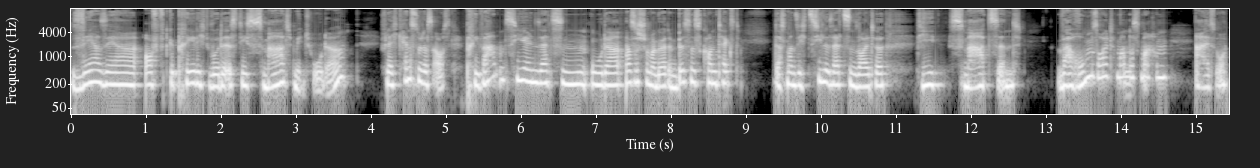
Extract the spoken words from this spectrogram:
sehr, sehr oft gepredigt wurde, ist die SMART-Methode. Vielleicht kennst du das aus privaten Zielen setzen oder hast du schon mal gehört im Business-Kontext, dass man sich Ziele setzen sollte, die smart sind. Warum sollte man das machen? Also,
